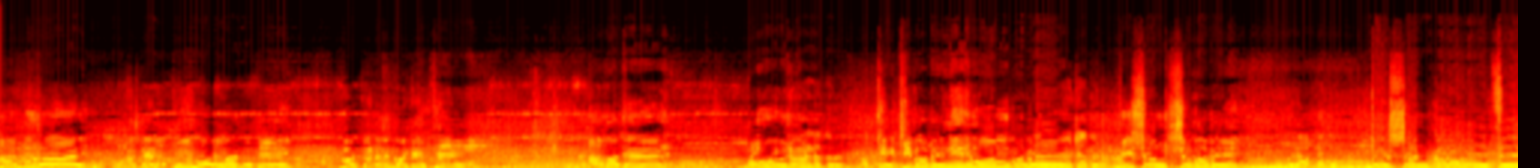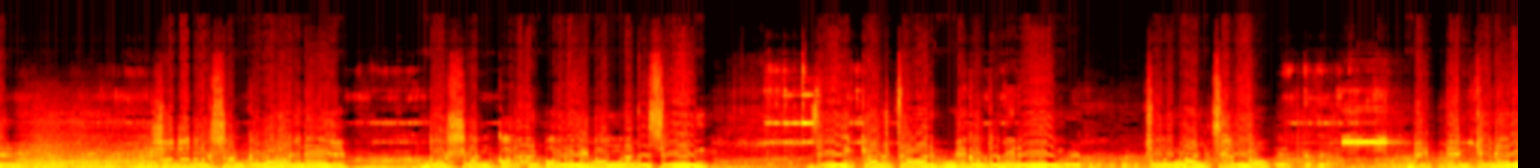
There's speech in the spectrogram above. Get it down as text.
মাগুরায় একটি মর্মান্তিক ঘটনা ঘটেছে। আমাদের কীভাবে নির্মম ভাবে নৃশংস ভাবে দর্শন করা হয়েছে। শুধু দর্শন করা হয়নি দর্শন করার পরেই বাংলাদেশে যে কালচার বিগত দিনে চলমান ছিল ভিকটিমকে নিয়ে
